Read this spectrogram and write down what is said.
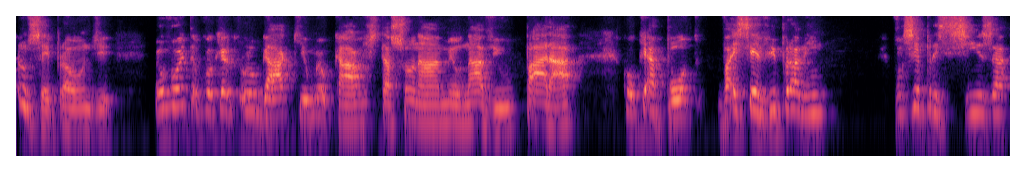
Eu não sei para onde eu vou então qualquer lugar que o meu carro estacionar, meu navio parar, qualquer ponto vai servir para mim. Você precisa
